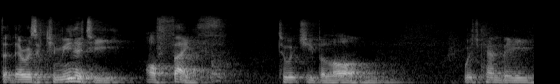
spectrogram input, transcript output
that there is a community of faith to which you belong, which can be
